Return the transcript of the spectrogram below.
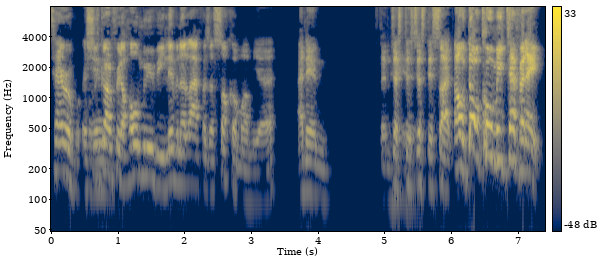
Terrible. And She's going through the whole movie living her life as a soccer mom, yeah? And then Then just yeah. just, just decide, oh don't call me Tiffany!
